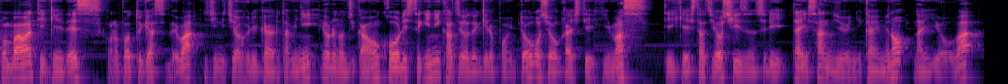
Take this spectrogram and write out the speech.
こんばんは TK です。このポッドキャストでは一日を振り返るために夜の時間を効率的に活用できるポイントをご紹介していきます。TK スタジオシーズン3第32回目の内容は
